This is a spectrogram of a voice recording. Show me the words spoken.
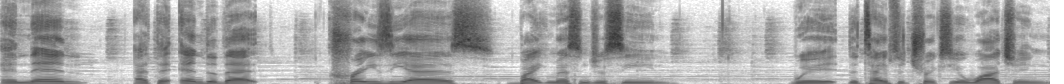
And then at the end of that crazy ass bike messenger scene with the types of tricks you're watching,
